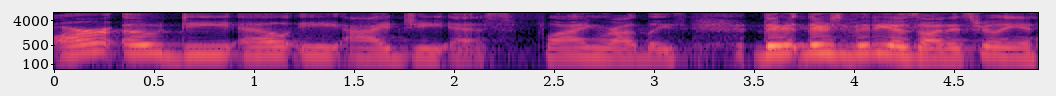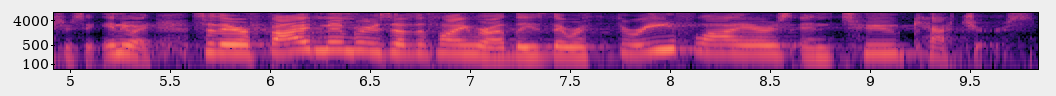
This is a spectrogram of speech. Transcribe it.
R O D L E I G S, Flying Rodleighs. There, there's videos on it, it's really interesting. Anyway, so there were five members of the Flying Rodleighs. There were three flyers and two catchers.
